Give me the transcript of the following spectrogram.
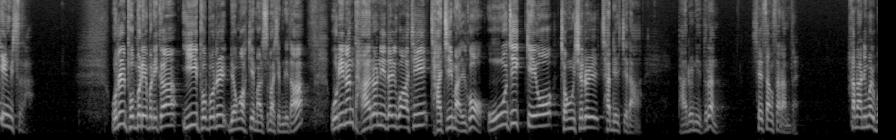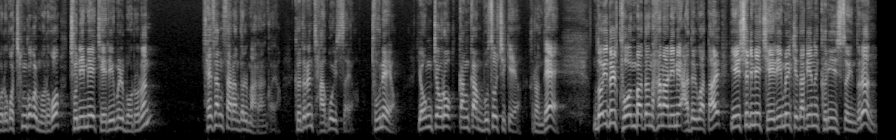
깨어 있으라. 오늘 본문에 보니까 이 부분을 명확히 말씀하십니다. 우리는 다른 이들과 같이 자지 말고 오직 깨어 정신을 차릴지라. 다른 이들은 세상 사람들. 하나님을 모르고 천국을 모르고 주님의 재림을 모르는 세상 사람들 말하는 거예요. 그들은 자고 있어요. 둔해요. 영적으로 깜깜 무소식해요. 그런데 너희들 구원받은 하나님의 아들과 딸 예수님의 재림을 기다리는 그리스도인들은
